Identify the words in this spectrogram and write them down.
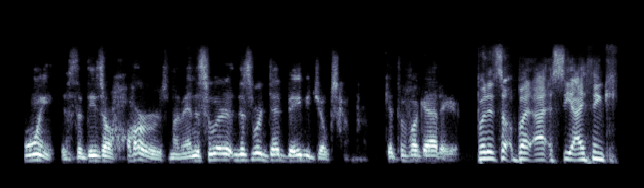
point. Is that these are horrors, my man. This is where this is where dead baby jokes come from. Get the fuck out of here. But it's but I see. I think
